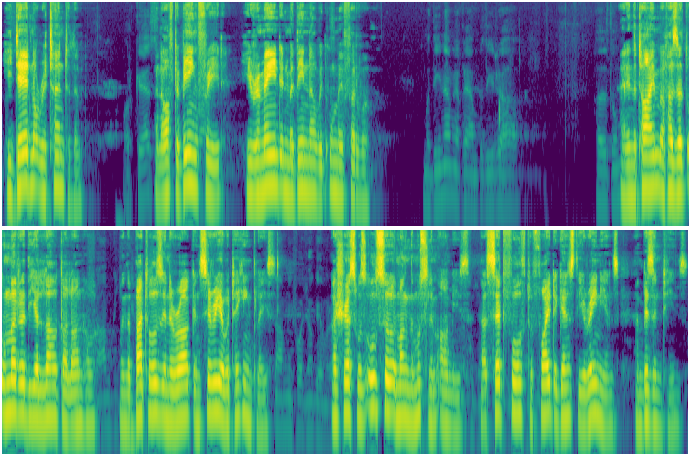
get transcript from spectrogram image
he dared not return to them. And after being freed, he remained in Medina with Umm Farwa. And in the time of Hazrat Umar when the battles in Iraq and Syria were taking place, Ashas was also among the Muslim armies that set forth to fight against the Iranians and Byzantines.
